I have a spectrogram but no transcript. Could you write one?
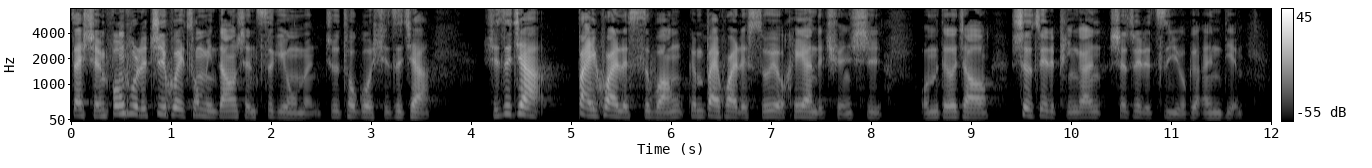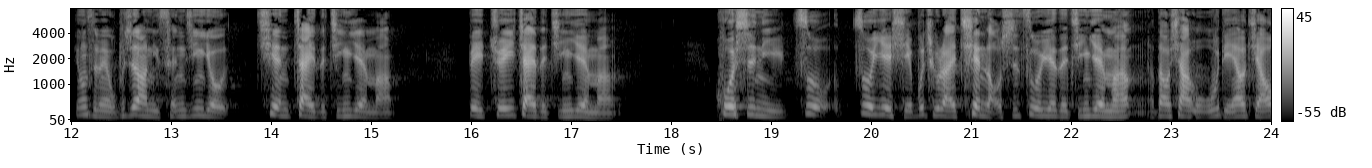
在神丰富的智慧、聪明当中，神赐给我们，就是透过十字架，十字架败坏了死亡，跟败坏了所有黑暗的权势，我们得着赦罪的平安、赦罪的自由跟恩典。弟兄姊妹，我不知道你曾经有欠债的经验吗？被追债的经验吗？或是你作作业写不出来，欠老师作业的经验吗？到下午五点要交，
